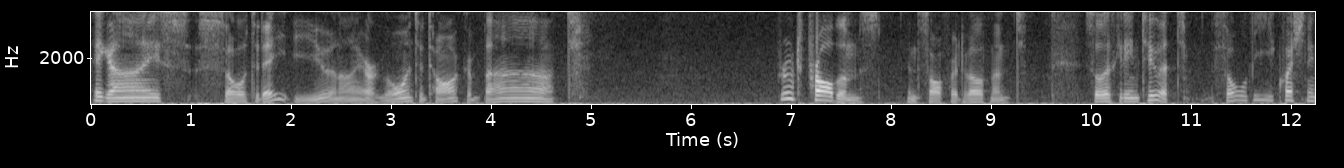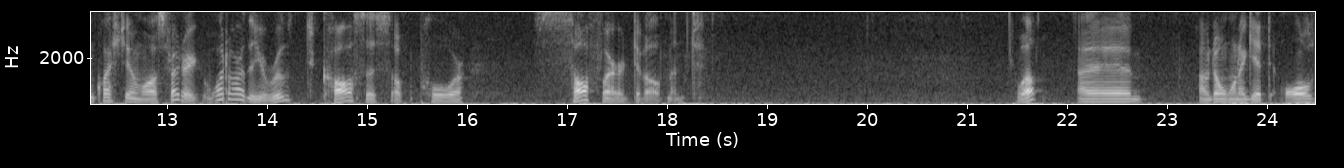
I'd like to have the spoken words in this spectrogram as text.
Hey guys, so today you and I are going to talk about root problems in software development. So let's get into it. So the question in question was, Frederick, what are the root causes of poor software development? Well, um, I don't want to get all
